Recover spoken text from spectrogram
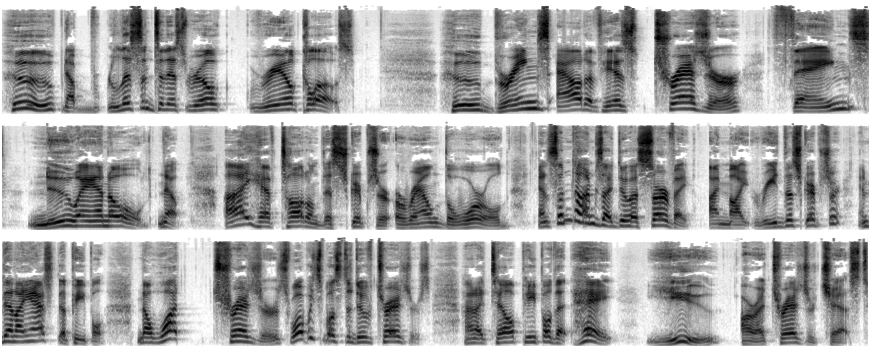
who, now listen to this real, real close, who brings out of his treasure things new and old. Now, I have taught on this scripture around the world, and sometimes I do a survey. I might read the scripture, and then I ask the people, now what treasures, what are we supposed to do with treasures? And I tell people that, hey, you are a treasure chest.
